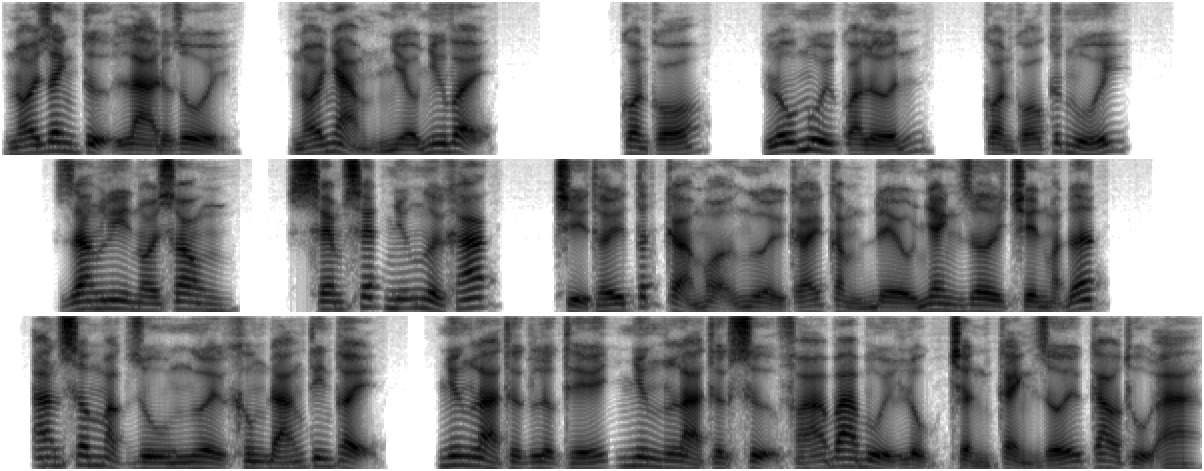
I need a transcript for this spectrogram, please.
nói danh tự là được rồi, nói nhảm nhiều như vậy. Còn có, lỗ mũi quá lớn, còn có cất mũi. Giang Ly nói xong, xem xét những người khác, chỉ thấy tất cả mọi người cái cầm đều nhanh rơi trên mặt đất. An Sâm mặc dù người không đáng tin cậy, nhưng là thực lực thế nhưng là thực sự phá ba bụi lục trần cảnh giới cao thủ A.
